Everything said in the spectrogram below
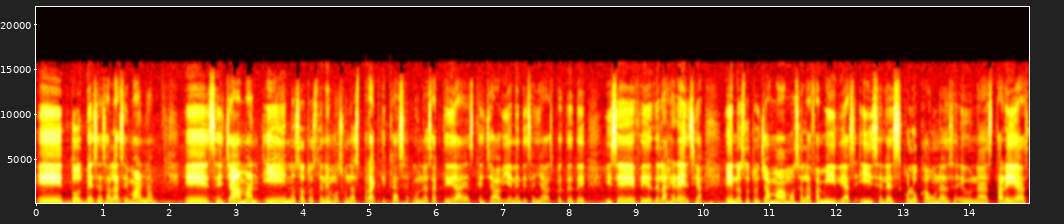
eh, dos veces a la semana, eh, se llaman y nosotros tenemos unas prácticas, unas actividades que ya vienen diseñadas pues desde ICF y desde la gerencia. Eh, nosotros llamamos a las familias y se les coloca unas, unas tareas,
